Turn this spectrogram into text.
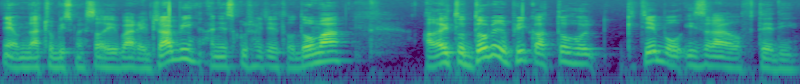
Neviem, na čo by sme chceli variť žaby a neskúšajte to doma, ale je to dobrý príklad toho, kde bol Izrael vtedy.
